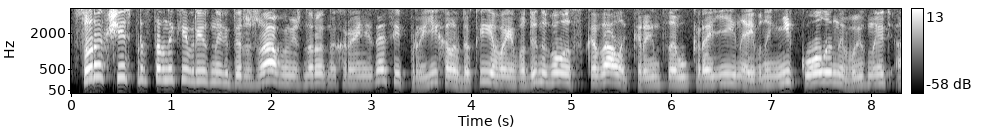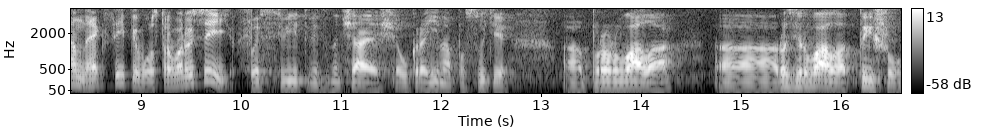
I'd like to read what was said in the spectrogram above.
46 представників різних держав і міжнародних організацій приїхали до Києва і в один голос сказали: Крим це Україна, і вони ніколи не визнають анексії півострова Росією. Весь світ відзначає, що Україна по суті е, прорвала, е, розірвала тишу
